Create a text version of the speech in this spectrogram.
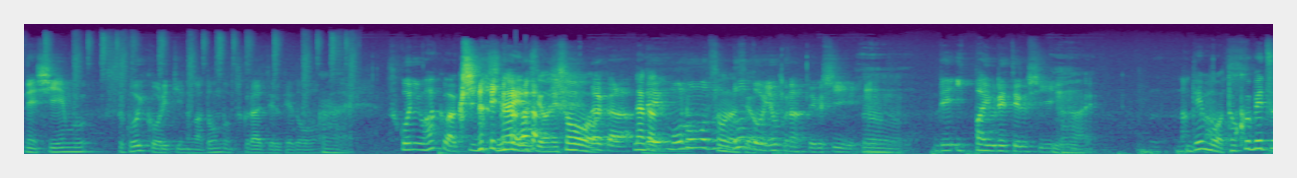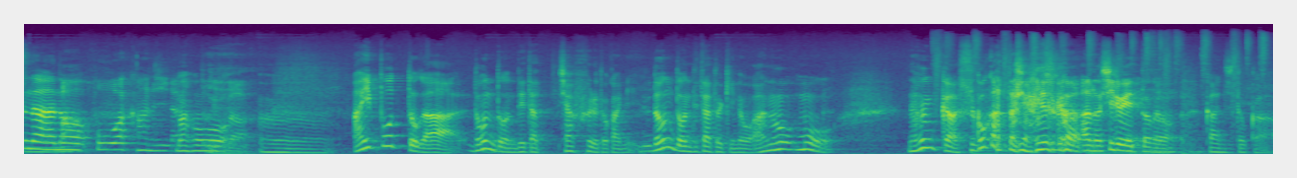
ね、CM すごいクオリティのがどんどん作られてるけど、はい。そこにワクワクしないしから。ないですよね。そう。だからなんかで物もどんどん良くなってるし、うん。でいっぱい売れてるし、うんはいでも特別なあの魔法は感じない魔という法。か、うん iPod がどんどん出たシャッフルとかにどんどん出た時のあのもうなんかすごかったじゃないですか。あのシルエットの感じとか。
